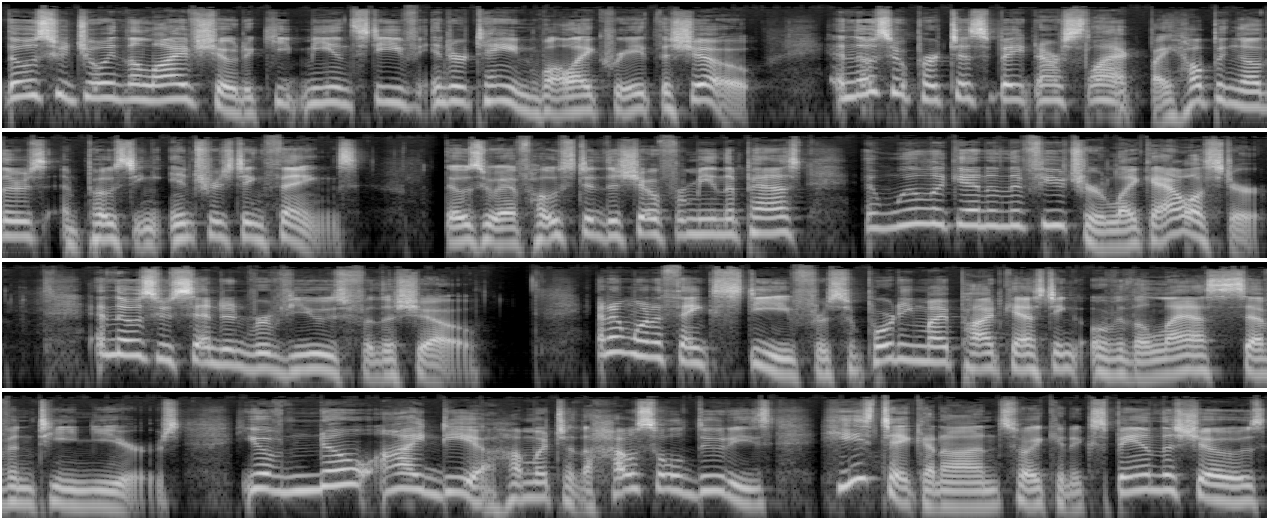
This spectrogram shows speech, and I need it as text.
those who join the live show to keep me and Steve entertained while I create the show, and those who participate in our Slack by helping others and posting interesting things, those who have hosted the show for me in the past and will again in the future, like Alistair, and those who send in reviews for the show. And I want to thank Steve for supporting my podcasting over the last 17 years. You have no idea how much of the household duties he's taken on so I can expand the shows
